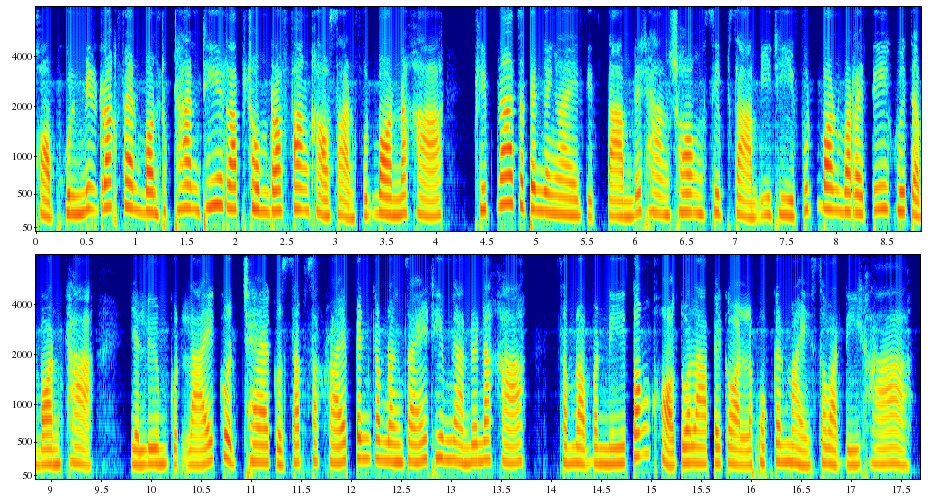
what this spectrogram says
ขอบคุณมิตรรักแฟนบอลทุกท่านที่รับชมรับฟังข่าวสารฟุตบอลนะคะ คลิปหน้าจะเป็นยังไงติดตามได้ทางช่อง 13 ET ฟุตบอลวาไรตี้คุยแต่บอลค่ะ อย่าลืมกดไลค์ กดแชร์ กด Subscribe เป็นกำลังใจให้ทีมงานด้วยนะคะสำหรับวันนี้ต้องขอตัวลาไปก่อนแล้วพบกันใหม่ สวัสดีค่ะ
